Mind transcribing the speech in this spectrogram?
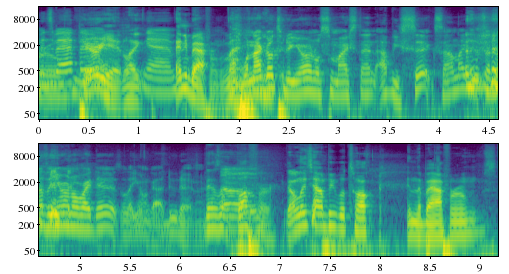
women's bathroom? Period. Like Yeah. any bathroom. When I go to the urinal, somebody stand, I'll be sick. So I'm like, there's another urinal right there. It's like you don't gotta do that, man. There's a Um, buffer. the only time people talk in the bathrooms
